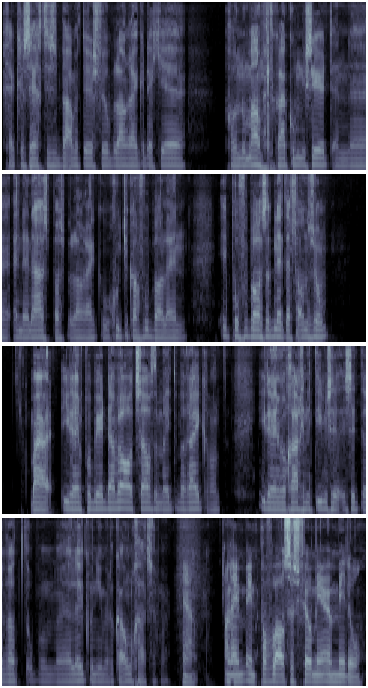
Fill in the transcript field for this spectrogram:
Gek gezegd is het bij amateurs veel belangrijker dat je gewoon normaal met elkaar communiceert. En, eh, en daarnaast is pas belangrijk hoe goed je kan voetballen. En in het profvoetbal is dat net even andersom. Maar iedereen probeert daar wel hetzelfde mee te bereiken. Want iedereen wil graag in een team zi- zitten wat op een eh, leuke manier met elkaar omgaat, zeg maar. Ja. Alleen in het profvoetbal is dus veel meer een middel.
